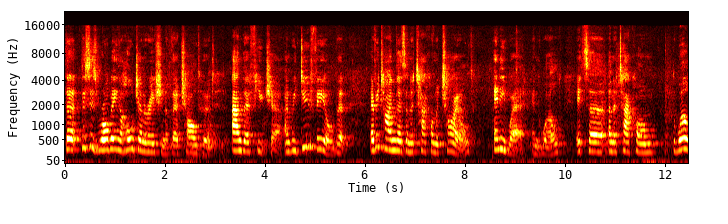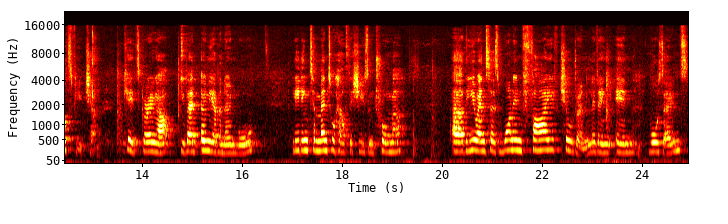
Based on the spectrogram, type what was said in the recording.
that this is robbing a whole generation of their childhood and their future. And we do feel that every time there's an attack on a child, anywhere in the world, it's a, an attack on the world's future. Kids growing up who've only ever known war, leading to mental health issues and trauma. Uh, the UN says one in five children living in war zones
